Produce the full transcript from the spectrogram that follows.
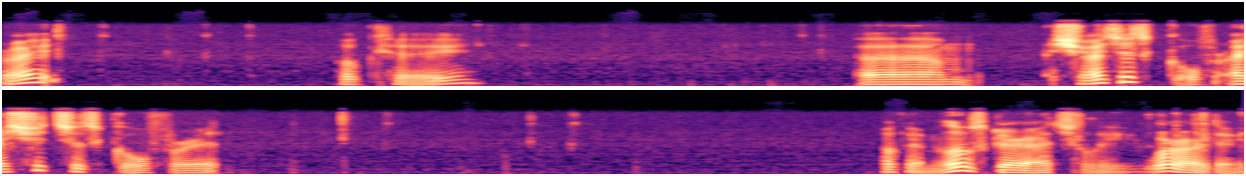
right? Okay. Um, should I just go for I should just go for it. Okay, I'm a little scared actually. Where are they?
